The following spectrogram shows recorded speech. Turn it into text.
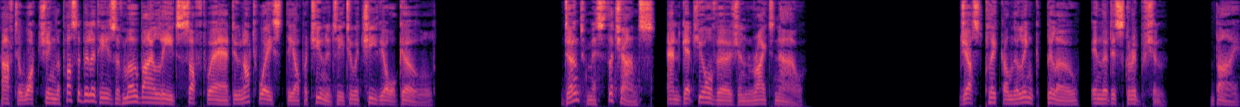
after watching the possibilities of mobile lead software do not waste the opportunity to achieve your goal. Don't miss the chance, and get your version right now. Just click on the link below, in the description. Bye.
